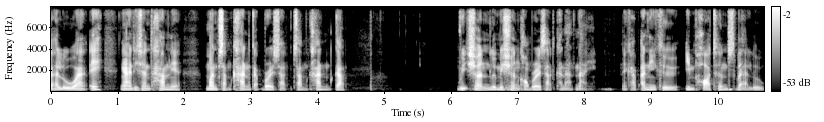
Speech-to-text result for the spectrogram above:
value ว่าเอ๊ะงานที่ฉันทำเนี่ยมันสำคัญกับบริษัทสำคัญกับ vision หรือ mission ของบริษัทขนาดไหนนะครับอันนี้คือ importance value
